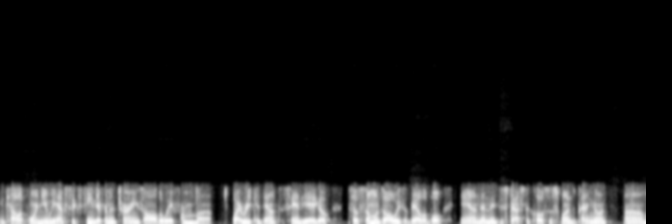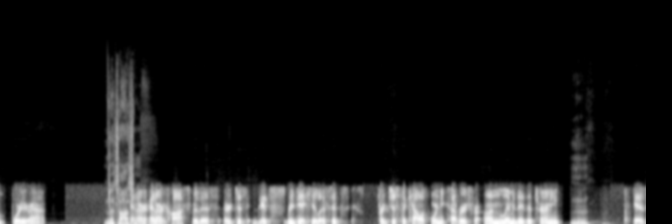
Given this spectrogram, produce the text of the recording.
In California, we have 16 different attorneys all the way from uh, Yreka down to San Diego. So someone's always available, and then they dispatch the closest one depending on um, where you're at. That's awesome. And our and our costs for this are just it's ridiculous. It's for just the California coverage for unlimited attorney Mhm. is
